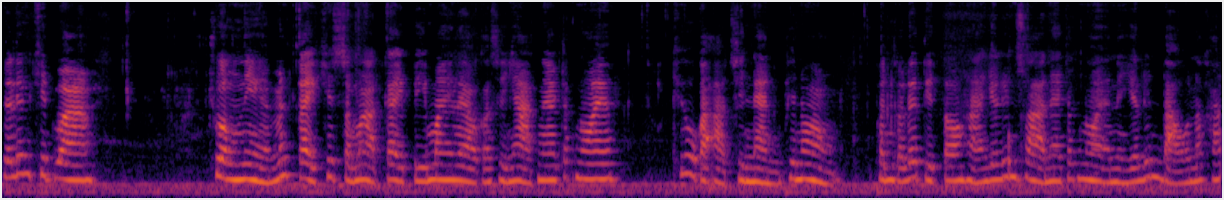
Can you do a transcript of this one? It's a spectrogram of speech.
เลินคิดว่า ช่วงนี้มันใกล้คริดสมาสใกล้ปีใหม่แล้วก็สิยากแน่จักน้อยคิวก็อาจชินแน่นพี่น้องเพิ่นก็เลยติดต่อหาเยลินซาแน่จักน้อยอันนี้เยลินเดานะคะ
